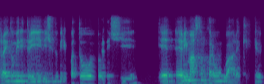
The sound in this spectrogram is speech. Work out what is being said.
tra il 2013 e il 2014 e è rimasto ancora uguale. Che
